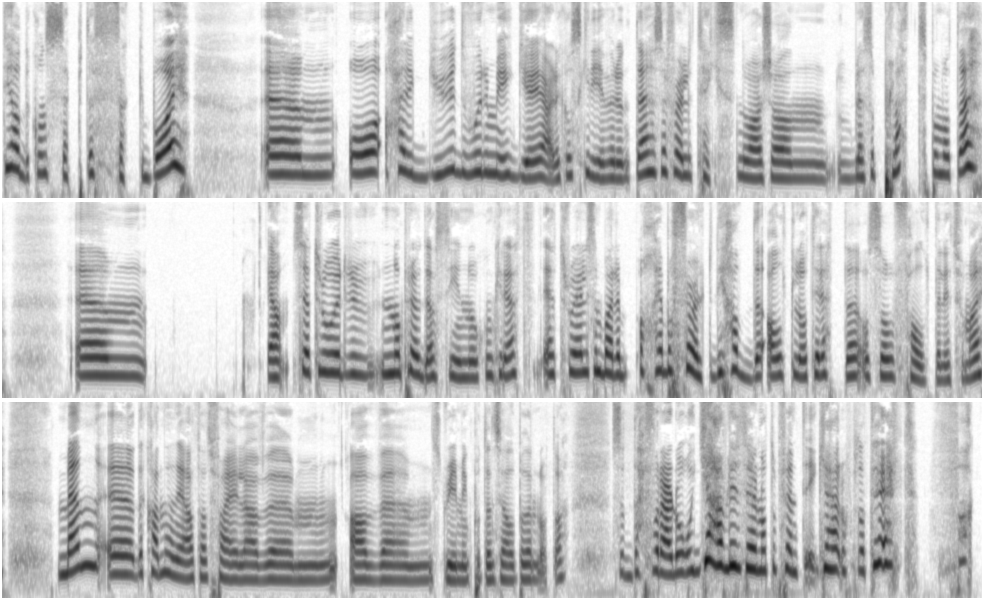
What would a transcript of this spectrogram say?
De hadde konseptet fuckboy. Um, og herregud, hvor mye gøy er det ikke å skrive rundt det? Så jeg føler teksten var sånn Ble så platt, på en måte. Um, ja, så jeg tror Nå prøvde jeg å si noe konkret. Jeg tror jeg liksom bare åh, jeg bare følte de hadde alt lå til rette, og så falt det litt for meg. Men eh, det kan hende jeg har tatt feil av, um, av um, streamingpotensialet på den låta. Så derfor er det òg jævlig irriterende at Topp 50 ikke er oppdatert. Fuck!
